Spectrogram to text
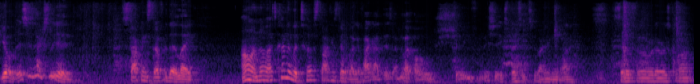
Yo, this is actually a stocking stuffer that like, I don't know, that's kind of a tough stocking stuffer. Like if I got this, I'd be like, oh shit, this shit expensive too. I ain't even lie. Cetaphil, whatever it's called.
